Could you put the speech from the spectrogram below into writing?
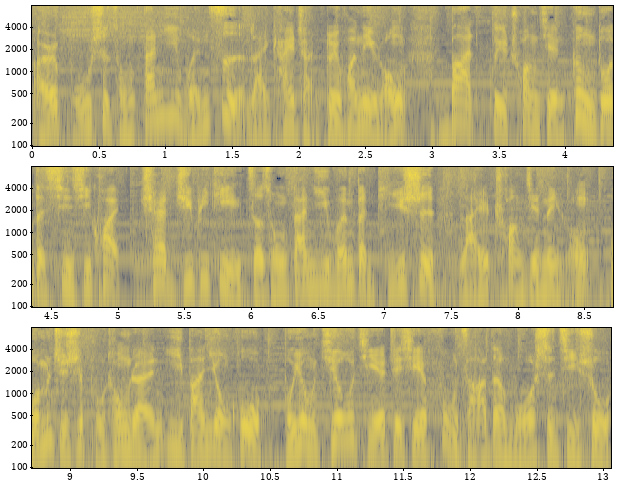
而不是从单一文字来开展对话内容。But 会创建更多的信息块，Chat GPT 则从单一文本提示。来创建内容，我们只是普通人，一般用户不用纠结这些复杂的模式技术，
